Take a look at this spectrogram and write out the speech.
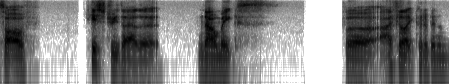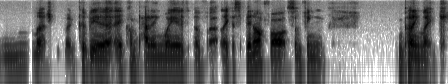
sort of history there that now makes for I feel like could have been a much could be a, a compelling way of, of uh, like a spin-off or something compelling like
